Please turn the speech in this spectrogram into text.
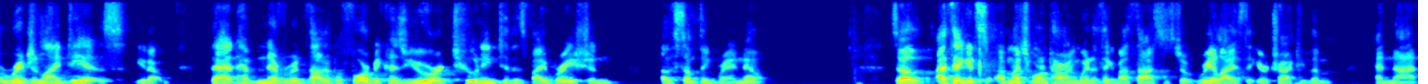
original ideas, you know, that have never been thought of before because you are tuning to this vibration of something brand new. So I think it's a much more empowering way to think about thoughts is to realize that you're attracting them and not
